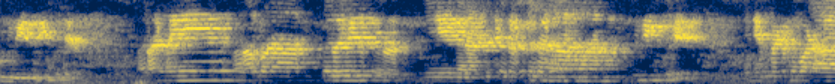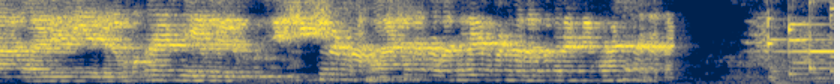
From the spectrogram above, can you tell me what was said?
મળી છે અને આપણા જે રાજ્ય કક્ષાના છે એમણે પણ આ કાર્યની રમકડા જે લોકો ભાષા પણ ભાષા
